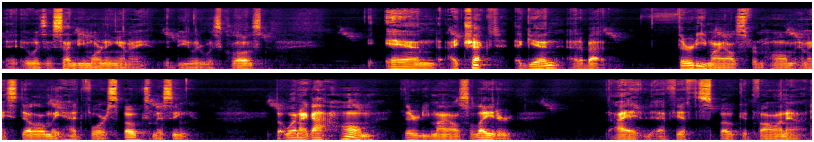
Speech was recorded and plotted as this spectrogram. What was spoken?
It was a Sunday morning and I, the dealer was closed. And I checked again at about 30 miles from home and I still only had four spokes missing. But when I got home 30 miles later, I, a fifth spoke had fallen out.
